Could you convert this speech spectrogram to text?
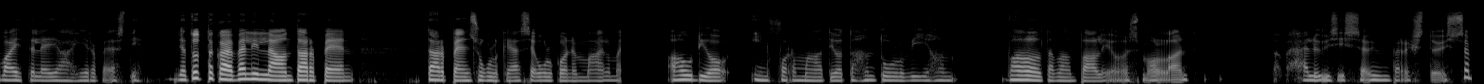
vaihtelee ihan hirveästi. Ja totta kai välillä on tarpeen, tarpeen sulkea se ulkoinen maailma. Audioinformaatiotahan tulvii ihan valtavan paljon, jos me ollaan hälyisissä ympäristöissä.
